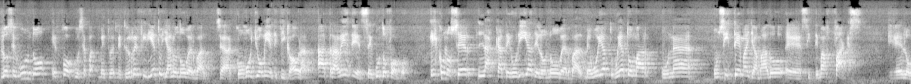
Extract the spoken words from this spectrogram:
Lo segundo, el foco, me estoy refiriendo ya a lo no verbal, o sea, cómo yo me identifico ahora, a través del segundo foco es conocer las categorías de lo no verbal. Me voy a, voy a tomar una, un sistema llamado eh, sistema fax. lo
